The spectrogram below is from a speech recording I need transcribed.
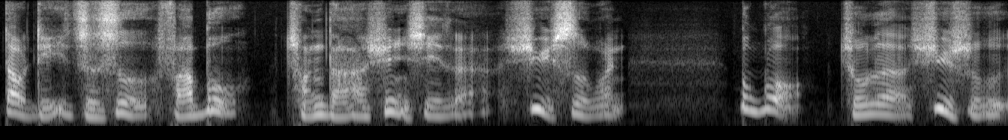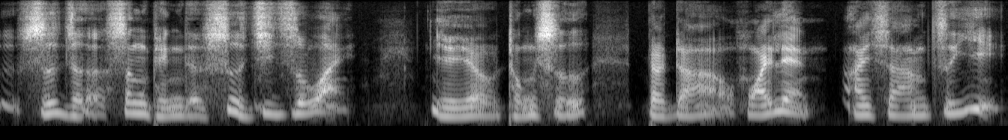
到底只是发布、传达讯息的叙事文。不过，除了叙述死者生平的事迹之外，也要同时表达怀念、哀伤之意。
